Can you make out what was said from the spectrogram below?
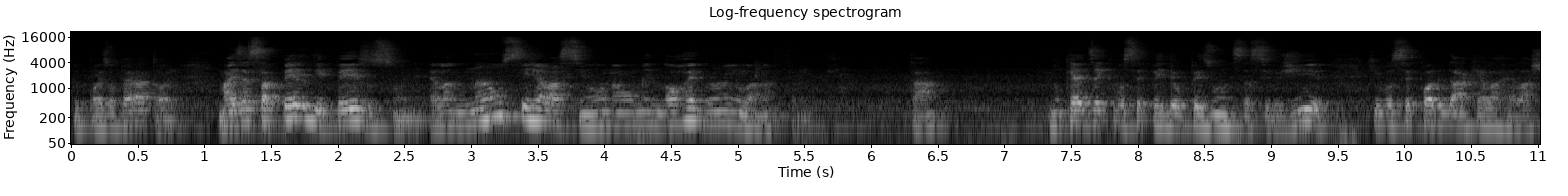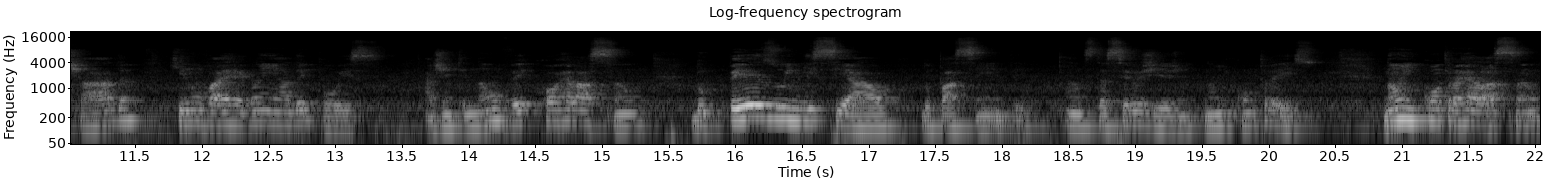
do pós-operatório. Mas essa perda de peso, Sônia, ela não se relaciona a um menor reganho lá na frente tá? Não quer dizer que você perdeu peso antes da cirurgia, que você pode dar aquela relaxada, que não vai reganhar depois. A gente não vê correlação do peso inicial do paciente antes da cirurgia, a gente não encontra isso. Não encontra relação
